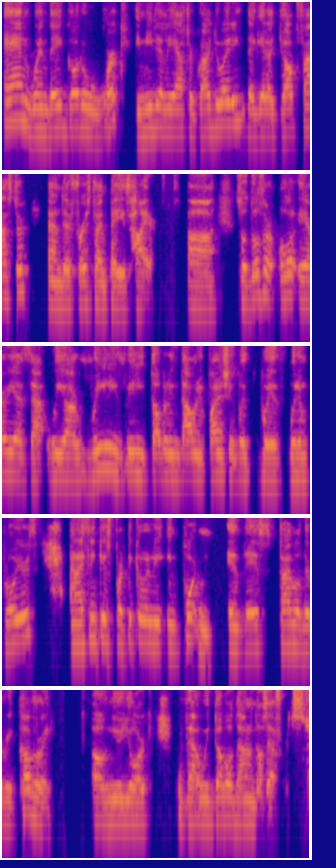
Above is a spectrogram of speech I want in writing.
And when they go to work immediately after graduating, they get a job faster and their first time pay is higher. Uh, so those are all areas that we are really, really doubling down in partnership with, with, with employers. And I think it's particularly important in this time of the recovery of New York that we double down on those efforts.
